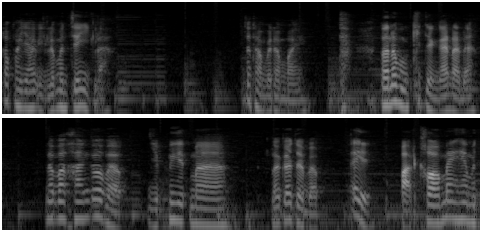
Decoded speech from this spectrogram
ต้องพยายามอีกแล้วมันเจ๊งอีกล่ะ จะทำไปทำไม ตอนนั้นผมคิดอย่างนั้นอะนะแล้วบางครั้งก็แบบหยิบมีดมา แล้วก็จะแบบ เอ้ยปาดคอแม่งให้มัน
